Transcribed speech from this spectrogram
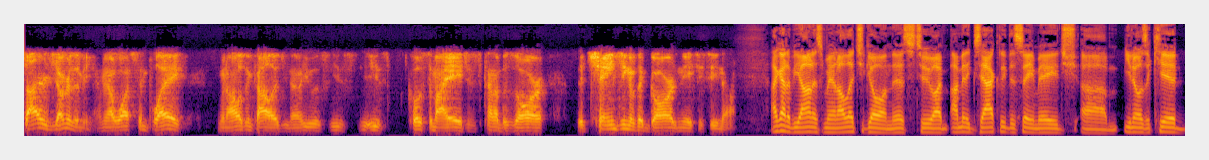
Scheyer's younger than me. I mean, I watched him play when I was in college. You know, he was he's he's close to my age. It's kind of bizarre the changing of the guard in the ACC now. I got to be honest, man. I'll let you go on this too. I'm, I'm exactly the same age. Um, you know, as a kid,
